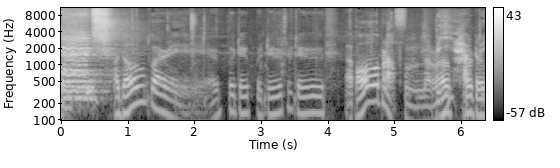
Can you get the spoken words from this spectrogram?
Oh, don't worry. På plassen. happy.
